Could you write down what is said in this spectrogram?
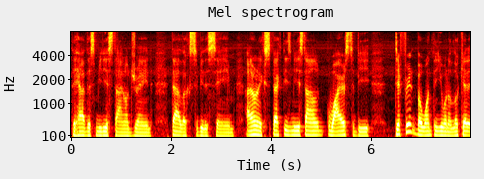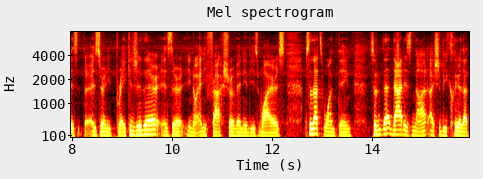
They have this mediastinal drain that looks to be the same. I don't expect these mediastinal wires to be different but one thing you want to look at is is there any breakage there? Is there you know any fracture of any of these wires? So that's one thing. So that that is not i should be clear that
